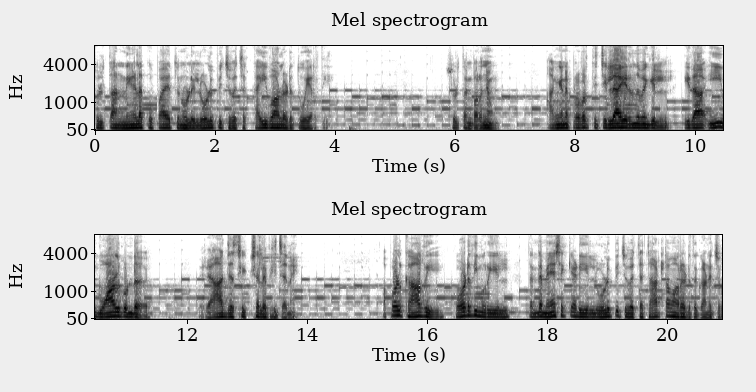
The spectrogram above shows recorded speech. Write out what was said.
സുൽത്താൻ നീളക്കുപ്പായത്തിനുള്ളിൽ ഒളിപ്പിച്ചു വെച്ച കൈവാളെടുത്ത് ഉയർത്തി. സുൽത്താൻ പറഞ്ഞു അങ്ങനെ പ്രവർത്തിച്ചില്ലായിരുന്നുവെങ്കിൽ ഇതാ ഈ വാൾ കൊണ്ട് രാജശിക്ഷ ലഭിച്ചനെ. അപ്പോൾ കാതി കോടതി മുറിയിൽ തന്റെ മേശയ്ക്കടിയിൽ ഒളിപ്പിച്ചു വെച്ച ചാട്ടമാറെടുത്ത് കാണിച്ചു.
